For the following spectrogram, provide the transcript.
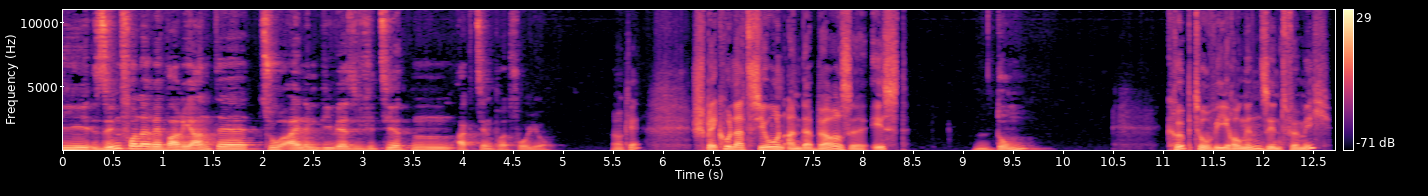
die sinnvollere Variante zu einem diversifizierten Aktienportfolio. Okay. Spekulation an der Börse ist dumm. Kryptowährungen sind für mich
